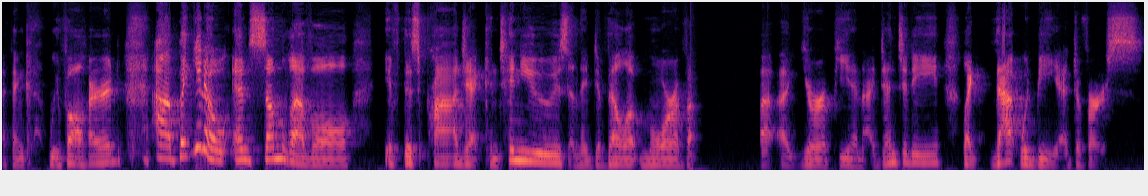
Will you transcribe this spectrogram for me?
I think we've all heard. Uh, but, you know, on some level, if this project continues and they develop more of a, a, a European identity, like that would be a diverse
